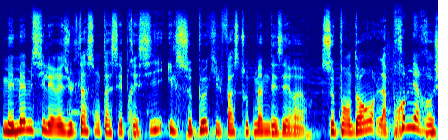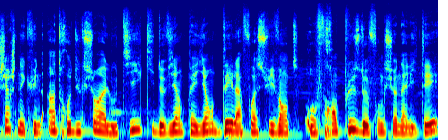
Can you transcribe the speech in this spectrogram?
Mais même si les résultats sont assez précis, il se peut qu'ils fassent tout de même des erreurs. Cependant, la première recherche n'est qu'une introduction à l'outil qui devient payant dès la fois suivante, offrant plus de fonctionnalités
